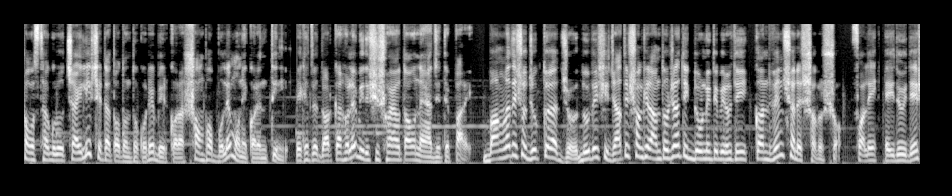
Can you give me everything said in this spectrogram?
সংস্থাগুলো চাইলে সেটা তদন্ত করে বের করা সম্ভব বলে মনে করেন তিনি। এক্ষেত্রে দরকার হলে বিদেশি সহায়তাও নেওয়া যেতে পারে। বাংলাদেশ ও যুক্তরাজ্য দুদেশই জাতিসংঘের আন্তর্জাতিক দুর্নীতি বিরোধী কনভেনশনের সদস্য। ফলে এই দুই দেশ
